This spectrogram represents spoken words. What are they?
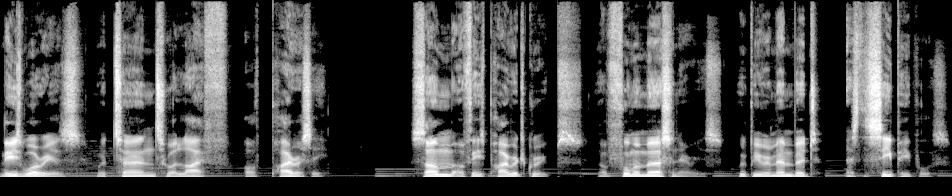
these warriors were turned to a life of piracy. Some of these pirate groups of former mercenaries would be remembered as the Sea Peoples.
